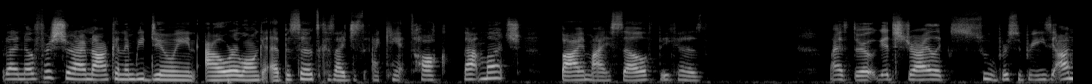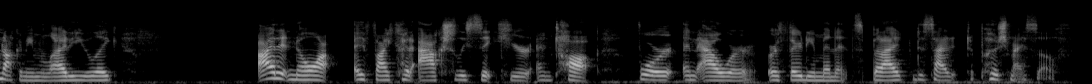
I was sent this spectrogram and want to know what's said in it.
But i know for sure i'm not going to be doing hour long episodes because i just i can't talk that much by myself because my throat gets dry like super super easy. I'm not going to even lie to you like i didn't know if i could actually sit here and talk for an hour or 30 minutes but i decided to push myself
